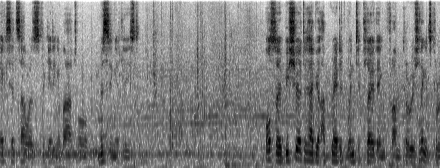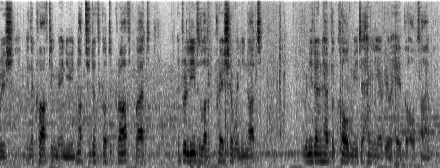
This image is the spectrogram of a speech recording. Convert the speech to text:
exits I was forgetting about, or missing at least. Also, be sure to have your upgraded winter clothing from Karoosh, I think it's Karoosh, in the crafting menu. Not too difficult to craft, but it relieves a lot of pressure when you're not, when you don't have the cold meter hanging over your head the whole time.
